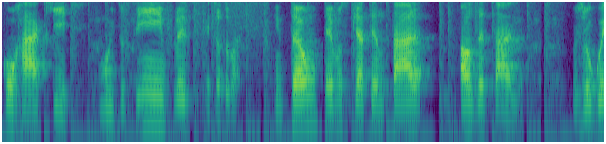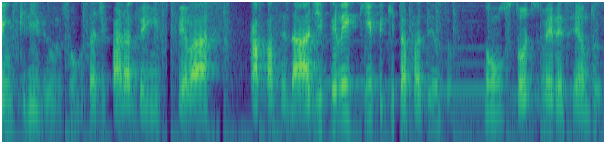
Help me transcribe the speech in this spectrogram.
com hack muito simples e tudo mais. Então, temos que atentar aos detalhes. O jogo é incrível, o jogo tá de parabéns pela capacidade e pela equipe que tá fazendo. Não estou desmerecendo,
